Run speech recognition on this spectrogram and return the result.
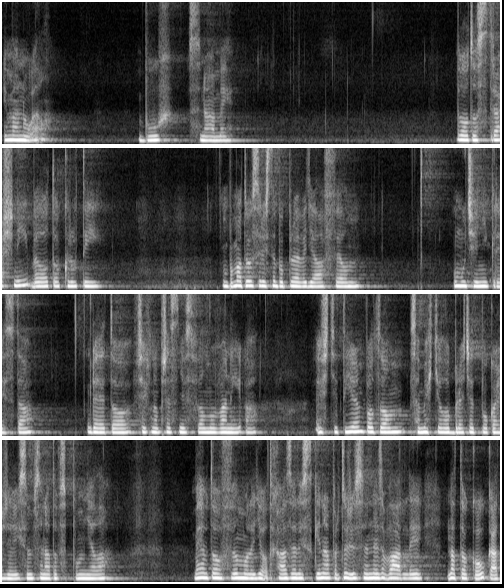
Immanuel. Bůh s námi. Bylo to strašný, bylo to krutý. Pamatuju si, když jsem poprvé viděla film Umučení Krista, kde je to všechno přesně sfilmovaný a ještě týden potom se mi chtělo brečet pokaždé, když jsem se na to vzpomněla. Během toho filmu lidi odcházeli z kina, protože se nezvládli na to koukat.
